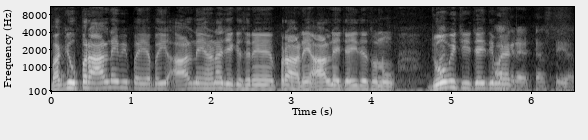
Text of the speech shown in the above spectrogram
ਬਾਕੀ ਉੱਪਰ ਆਲਣੇ ਵੀ ਪਏ ਆ ਬਈ ਆਲਣੇ ਹਨਾ ਜੇ ਕਿਸੇ ਨੇ ਭਰਾ ਨੇ ਆਲਣੇ ਚਾਹੀਦੇ ਤੁਹਾਨੂੰ ਜੋ ਵੀ ਚੀਜ਼ ਚਾਹੀਦੀ ਮੈਂ ਗ੍ਰੈਟਸ ਤੇ ਆ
